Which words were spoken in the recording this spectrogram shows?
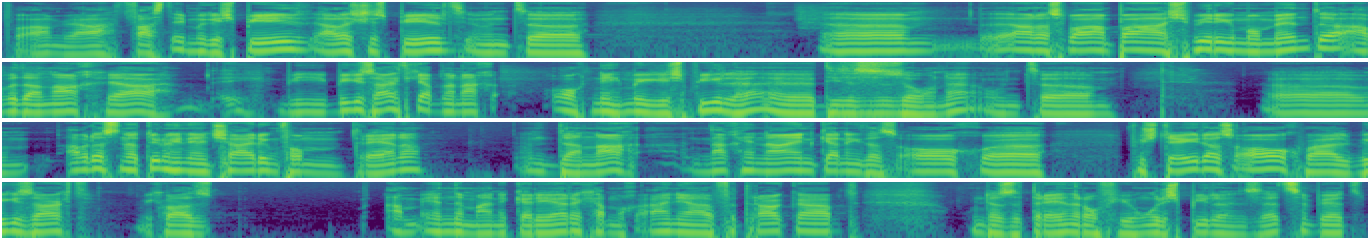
vor allem ja fast immer gespielt, alles gespielt und äh, ähm, ja, das waren ein paar schwierige Momente, aber danach, ja, wie, wie gesagt, ich habe danach auch nicht mehr gespielt, äh, diese Saison. Ne? Und, ähm, ähm, aber das ist natürlich eine Entscheidung vom Trainer. Und danach, nachhinein kann ich das auch, äh, verstehe das auch, weil, wie gesagt, ich war am Ende meiner Karriere, ich habe noch ein Jahr Vertrag gehabt und dass der Trainer auf jüngere Spieler setzen wird,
